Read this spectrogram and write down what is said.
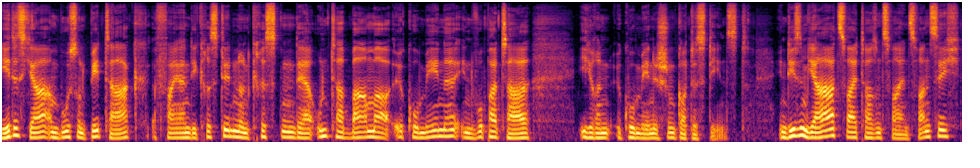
Jedes Jahr am Buß- und Bettag feiern die Christinnen und Christen der Unterbarmer Ökumene in Wuppertal ihren ökumenischen Gottesdienst. In diesem Jahr 2022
